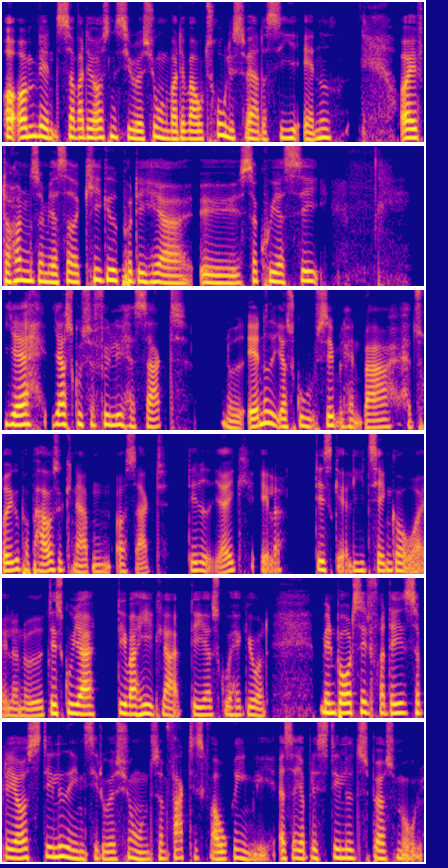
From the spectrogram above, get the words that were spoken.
Og omvendt, så var det også en situation, hvor det var utrolig svært at sige andet. Og efterhånden, som jeg sad og kiggede på det her, øh, så kunne jeg se, ja, jeg skulle selvfølgelig have sagt, noget andet. Jeg skulle simpelthen bare have trykket på pauseknappen og sagt, det ved jeg ikke, eller det skal jeg lige tænke over, eller noget. Det, skulle jeg, det var helt klart det, jeg skulle have gjort. Men bortset fra det, så blev jeg også stillet i en situation, som faktisk var urimelig. Altså, jeg blev stillet et spørgsmål,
